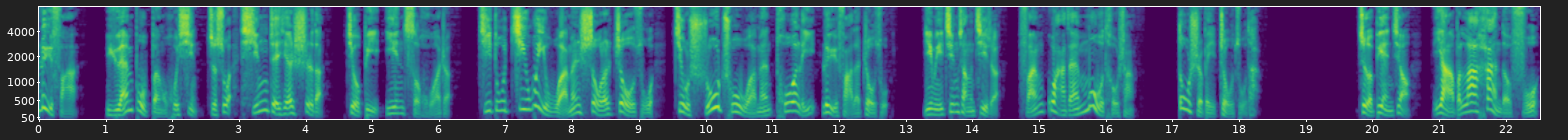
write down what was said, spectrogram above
律法原不本乎信，只说行这些事的就必因此活着。基督既为我们受了咒诅，就赎出我们脱离律法的咒诅。因为经上记着，凡挂在木头上，都是被咒诅的。这便叫亚伯拉罕的福，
